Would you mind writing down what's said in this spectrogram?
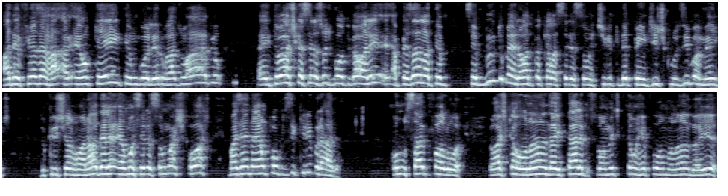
A defesa é, é ok, tem um goleiro razoável, é, então, eu acho que a seleção de Portugal, ali, apesar dela ter, ser muito melhor do que aquela seleção antiga que dependia exclusivamente do Cristiano Ronaldo, ela é uma seleção mais forte, mas ainda é um pouco desequilibrada. Como o Sábio falou, eu acho que a Holanda, a Itália, principalmente, que estão reformulando aí,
